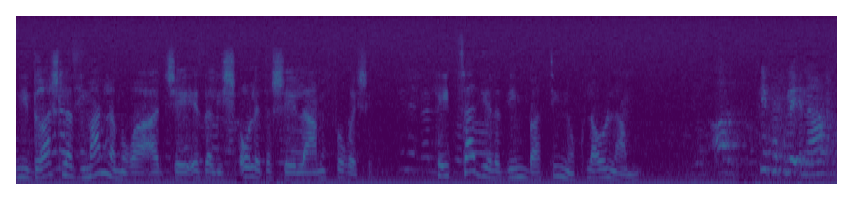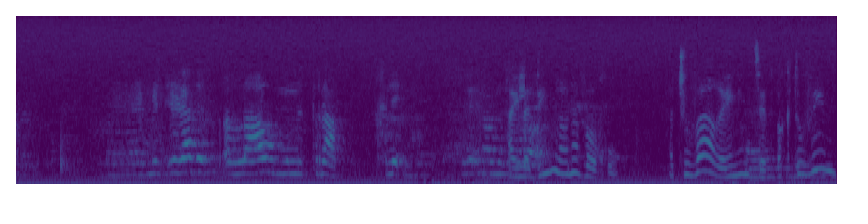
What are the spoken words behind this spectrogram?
נדרש לה זמן למורה עד שהעזה לשאול את השאלה המפורשת. כיצד ילדים בא תינוק לעולם? كيف خلقنا من إرادة الله ومن التراب خلقنا הילדים לא נבוכו. התשובה הרי נמצאת בכתובים.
